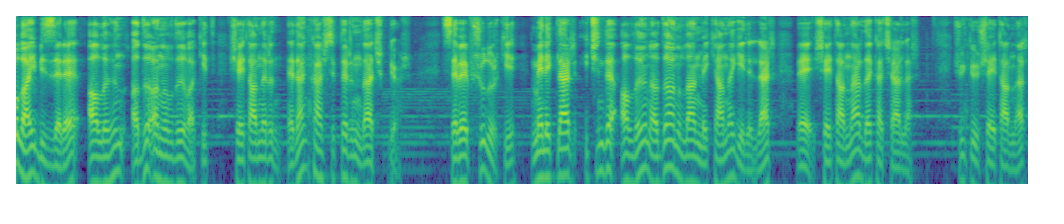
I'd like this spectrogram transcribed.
olay bizlere Allah'ın adı anıldığı vakit şeytanların neden kaçtıklarını da açıklıyor. Sebep şudur ki melekler içinde Allah'ın adı anılan mekana gelirler ve şeytanlar da kaçarlar. Çünkü şeytanlar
